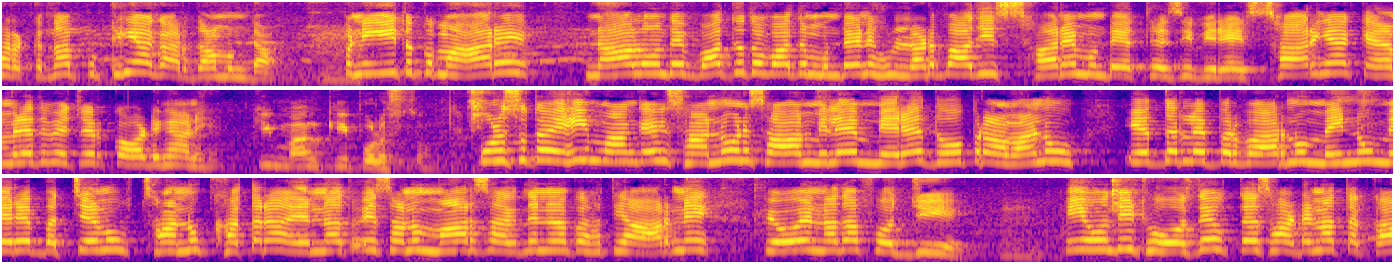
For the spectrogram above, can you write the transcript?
ਹਰਕਤਾਂ ਪੁੱਠੀਆਂ ਕਰਦਾ ਮੁੰਡਾ। ਪਨੀਤ ਕੁਮਾਰ ਏ ਨਾਲ ਉਹਦੇ ਵੱਧ ਤੋਂ ਵੱਧ ਮੁੰਡੇ ਨੇ ਹੁੱਲੜਬਾਜੀ ਸਾਰੇ ਮੁੰਡੇ ਇੱਥੇ ਸੀ ਵੀਰੇ ਸਾਰੀਆਂ ਕੈਮਰੇ ਦੇ ਵਿੱਚ ਰਿਕਾਰਡਿੰਗਾਂ ਨੇ। ਕੀ ਮੰਗ ਕੀ ਪੁਲਿਸ ਤੋਂ? ਪੁਲਿਸ ਤੋਂ ਇਹੀ ਮੰਗ ਹੈ ਵੀ ਸਾਨੂੰ ਇਨਸਾਫ ਮਿਲੇ ਮੇਰੇ ਦੋ ਭਰਾਵਾਂ ਨੂੰ ਇਧਰਲੇ ਪਰਿਵਾਰ ਨੂੰ ਮੈਨੂੰ ਮੇਰੇ ਬੱਚੇ ਨੂੰ ਸਾਨੂੰ ਖਤਰਾ ਹੈ ਇਹਨਾਂ ਤੋਂ ਇਹ ਸਾਨੂੰ ਮਾਰ ਸਕਦੇ ਨੇ ਇਹਨਾਂ ਕੋਲ ਹਥਿਆਰ ਨੇ ਪਿਓ ਇਹਨਾਂ ਦਾ ਫੌਜੀ ਹੈ ਇਹ ਉਹਦੀ ਠੋਸ ਦੇ ਉੱਤੇ ਸਾਡੇ ਨਾਲ ਧੱਕਾ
